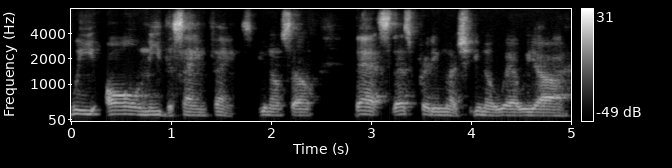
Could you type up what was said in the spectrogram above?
we all need the same things, you know. So that's that's pretty much you know where we are,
